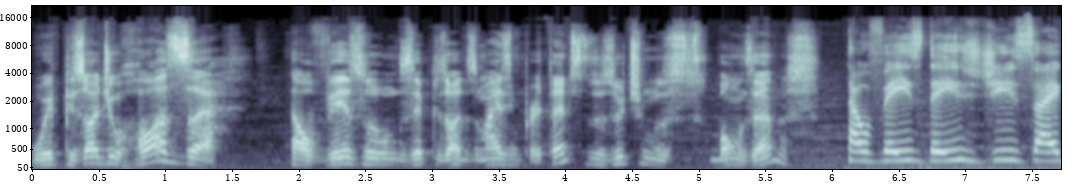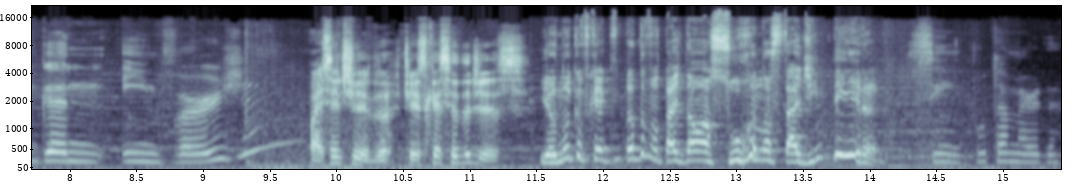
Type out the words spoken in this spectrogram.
o episódio Rosa, talvez um dos episódios mais importantes dos últimos bons anos. Talvez desde Zygon Inversion. Faz sentido, tinha esquecido disso. E eu nunca fiquei com tanta vontade de dar uma surra na cidade inteira. Sim, puta merda.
